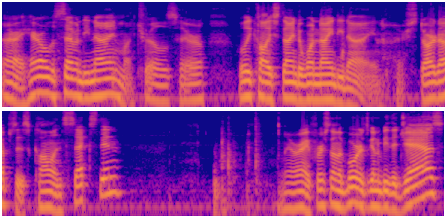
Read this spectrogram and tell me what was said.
All right, Harrell to 79. Montrezl Harrell. Willie Cauley Stein to 199. Our startups is Collin Sexton. All right, first on the board is going to be the Jazz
